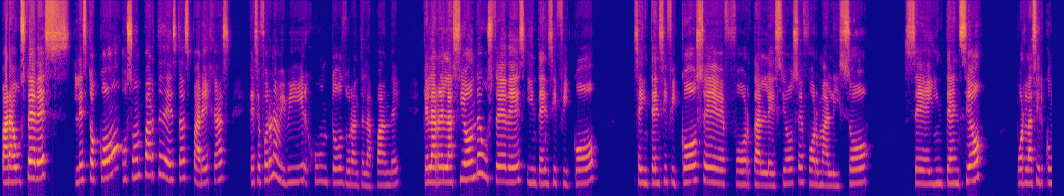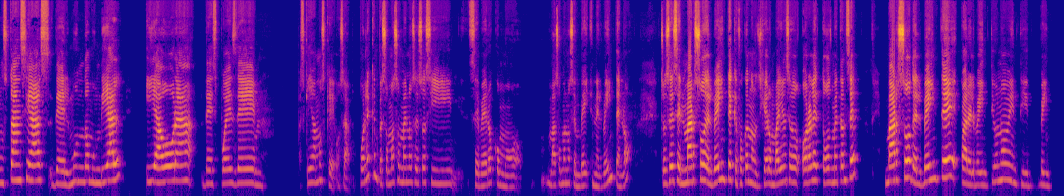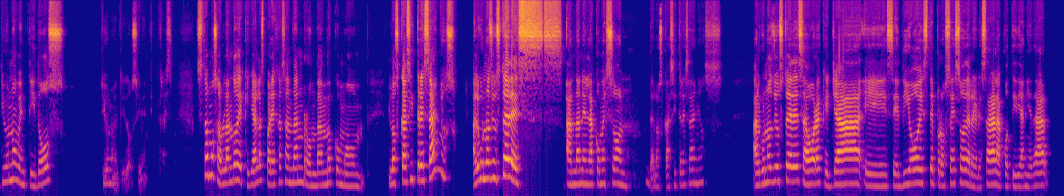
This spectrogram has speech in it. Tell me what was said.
para ustedes, ¿les tocó o son parte de estas parejas que se fueron a vivir juntos durante la pandemia, que la relación de ustedes intensificó, se intensificó, se fortaleció, se formalizó, se intenció por las circunstancias del mundo mundial y ahora después de, pues que llevamos que, o sea, ponle que empezó más o menos eso así severo como más o menos en, en el 20, ¿no? Entonces, en marzo del 20, que fue cuando nos dijeron, váyanse, órale, todos métanse. Marzo del 20 para el 21, 21, 22, 21, 22 y 23. Estamos hablando de que ya las parejas andan rondando como los casi tres años. Algunos de ustedes andan en la comezón de los casi tres años. Algunos de ustedes ahora que ya eh, se dio este proceso de regresar a la cotidianidad,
